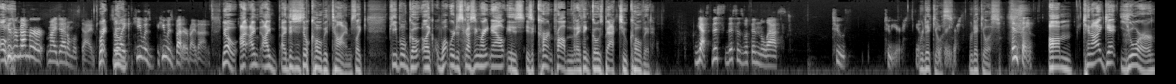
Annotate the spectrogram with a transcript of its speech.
oh Because remember, my dad almost died. right. So no like he was he was better by then. no, I, I I I this is still COVID times. Like people go like what we're discussing right now is is a current problem that I think goes back to COVID. Yes, this this is within the last two two years. you know, Ridiculous. three years. Ridiculous. Insane. Um, can I get your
